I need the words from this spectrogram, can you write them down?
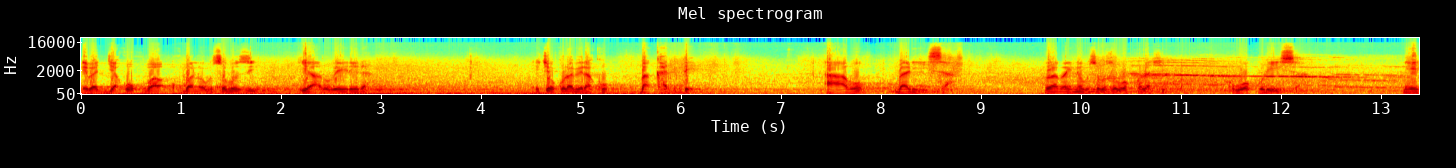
ebajjako okuba n'obusobozi yalubeerera ekyokulabirako bakadde. Abo baliisa. Olaba balina obusobozi obwokukolaki obwokuliisa. Naye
